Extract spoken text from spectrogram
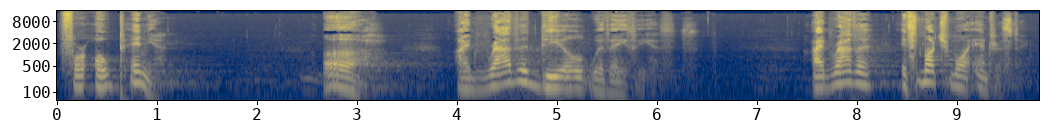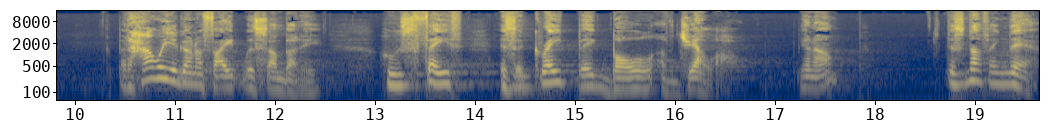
for opinion. Ugh. I'd rather deal with atheists. I'd rather, it's much more interesting. But how are you going to fight with somebody whose faith is a great big bowl of jello? You know? There's nothing there.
